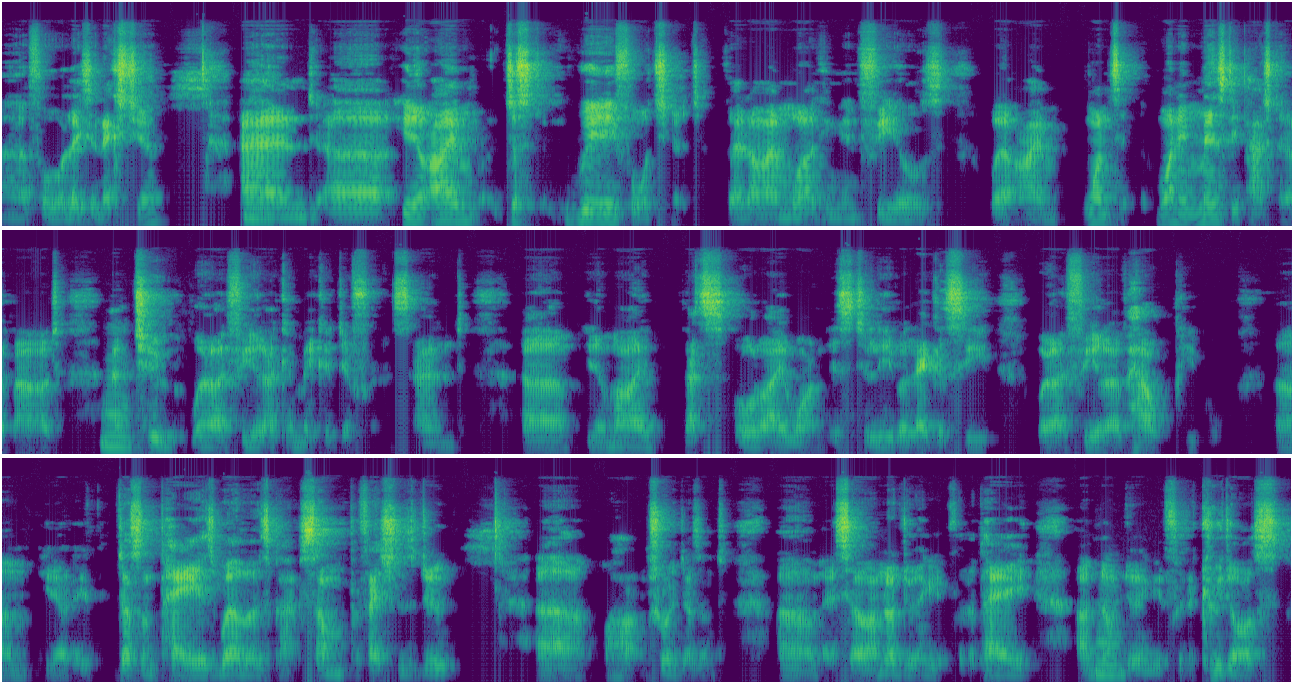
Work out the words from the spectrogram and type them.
uh, for later next year. Mm. And, uh, you know, I'm just really fortunate that I'm working in fields where I'm one, one immensely passionate about, mm. and two, where I feel I can make a difference. And, uh, you know, my that's all I want is to leave a legacy where I feel I've helped people. Um, you know, it doesn't pay as well as perhaps some professions do. Uh, well, I'm sure it doesn't. Um, so I'm not doing it for the pay. I'm mm. not doing it for the kudos.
